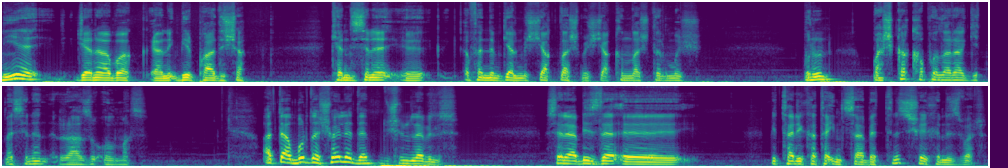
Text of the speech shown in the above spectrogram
niye Cenab-ı Hak yani bir padişah kendisine e, efendim gelmiş yaklaşmış yakınlaştırmış bunun başka kapılara gitmesine razı olmaz. Hatta burada şöyle de düşünülebilir. Mesela bizde e, bir tarikata intisap ettiniz, şeyhiniz var.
